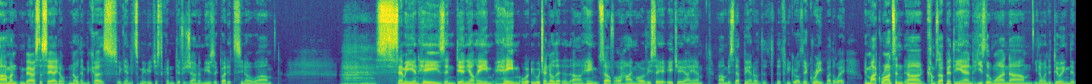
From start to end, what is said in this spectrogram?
I'm embarrassed to say I don't know them because again it's maybe just a kind of different genre of music, but it's you know um, Semi and Hayes and Danielle Haim, Haim, which I know that uh, Haim himself or Haim, however you say it, H A I M, um, is that band of the the three girls. They're great, by the way. And Mark Ronson uh, comes up at the end. He's the one, um, you know, when they're doing the,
